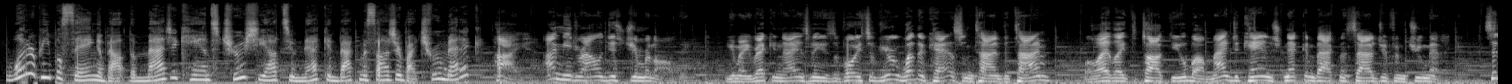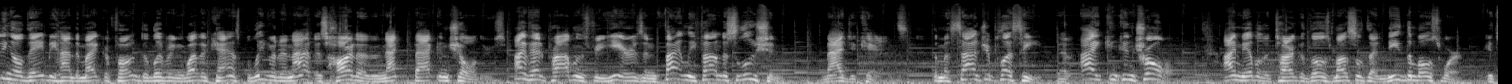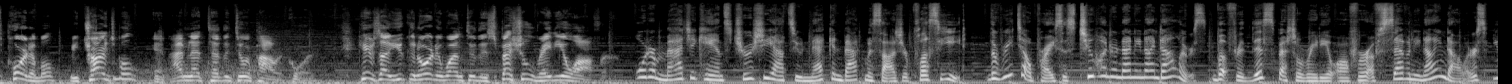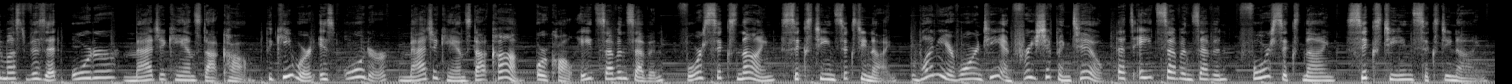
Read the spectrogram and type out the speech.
What are people saying about the Magic Hands True Shiatsu Neck and Back Massager by True Medic? Hi, I'm meteorologist Jim Rinaldi. You may recognize me as the voice of your weathercast from time to time. Well, I'd like to talk to you about Magic Hands Neck and Back Massager from True Medic. Sitting all day behind the microphone delivering weathercasts, believe it or not, is hard on the neck, back, and shoulders. I've had problems for years and finally found a solution Magic Hands, the massager plus heat that I can control. I'm able to target those muscles that need the most work. It's portable, rechargeable, and I'm not tethered to a power cord. Here's how you can order one through this special radio offer. Order Magic Hands True Shiatsu Neck and Back Massager plus Heat. The retail price is $299, but for this special radio offer of $79, you must visit ordermagichands.com. The keyword is ordermagichands.com or call 877 469 1669. One year warranty and free shipping too. That's 877 469 1669.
